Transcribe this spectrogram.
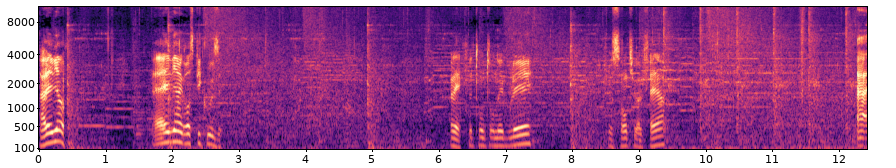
Allez, viens. Allez, viens, grosse picouse. Allez, fais ton tourner boulet. Je sens, tu vas le faire. Ah,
